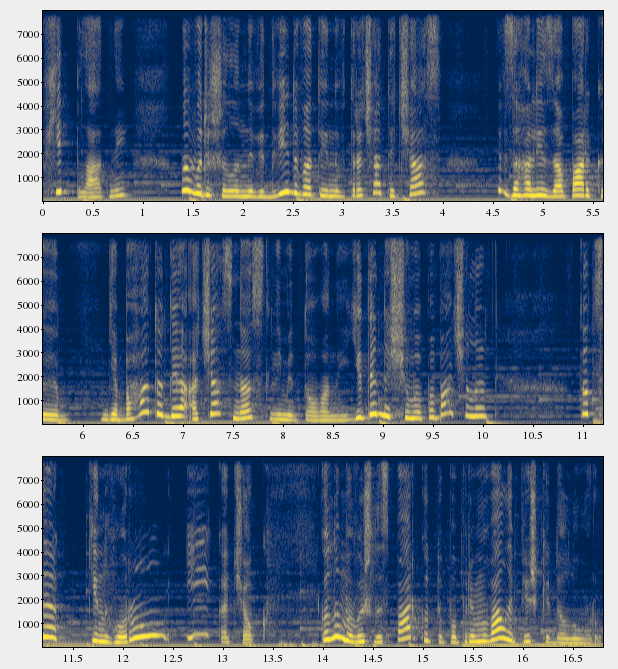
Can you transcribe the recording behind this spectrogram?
Вхід платний. Ми вирішили не відвідувати і не втрачати час. І взагалі зоопарки є багато де, а час у нас лімітований. Єдине, що ми побачили, то це кінгуру і качок. Коли ми вийшли з парку, то попрямували пішки до Лувру.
